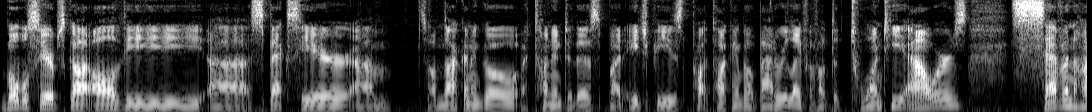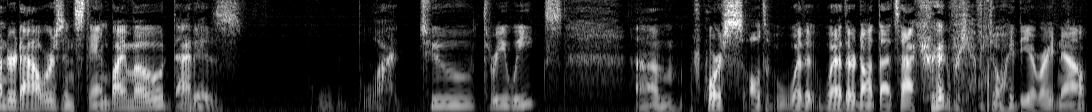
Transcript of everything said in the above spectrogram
Mobile Syrup's got all the uh, specs here. Um, so I'm not going to go a ton into this, but HP is pro- talking about battery life of up to 20 hours, 700 hours in standby mode. That is what two, three weeks. Um, of course, whether whether or not that's accurate, we have no idea right now.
